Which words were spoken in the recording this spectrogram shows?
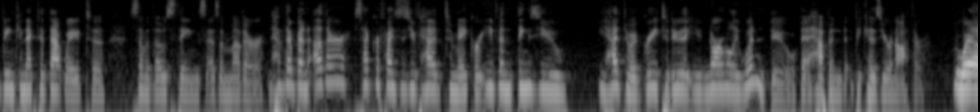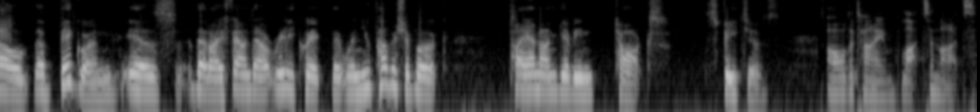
being connected that way to some of those things as a mother. Have there been other sacrifices you've had to make or even things you you had to agree to do that you normally wouldn't do that happened because you're an author? Well, the big one is that I found out really quick that when you publish a book, plan on giving talks, speeches. All the time, lots and lots.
